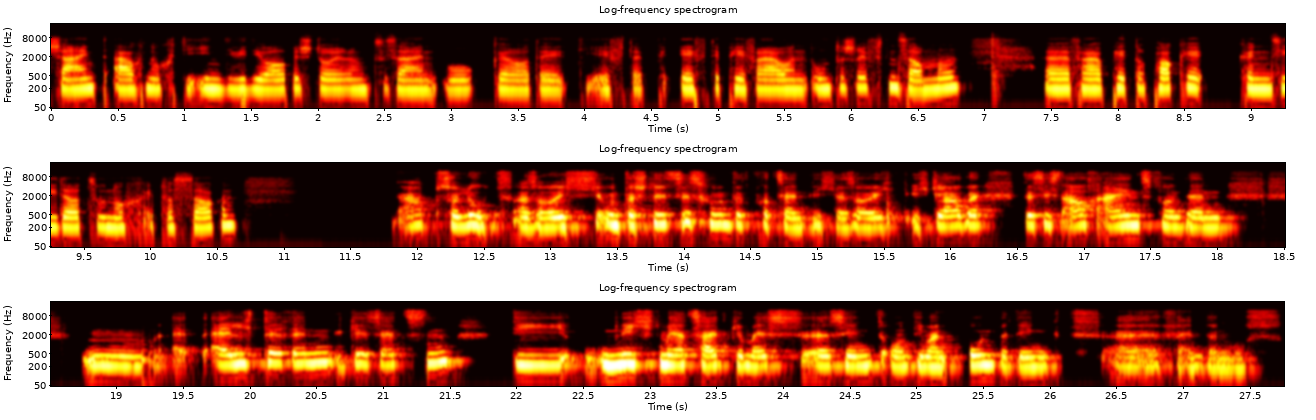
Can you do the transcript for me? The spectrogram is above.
scheint auch noch die Individualbesteuerung zu sein, wo gerade die FDP-Frauen Unterschriften sammeln. Äh, Frau Peter Packe, können Sie dazu noch etwas sagen? Absolut. Also ich unterstütze es hundertprozentig. Also ich, ich glaube, das ist auch eins von den mm, älteren Gesetzen, die nicht mehr zeitgemäß äh, sind und die man unbedingt äh, verändern muss.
